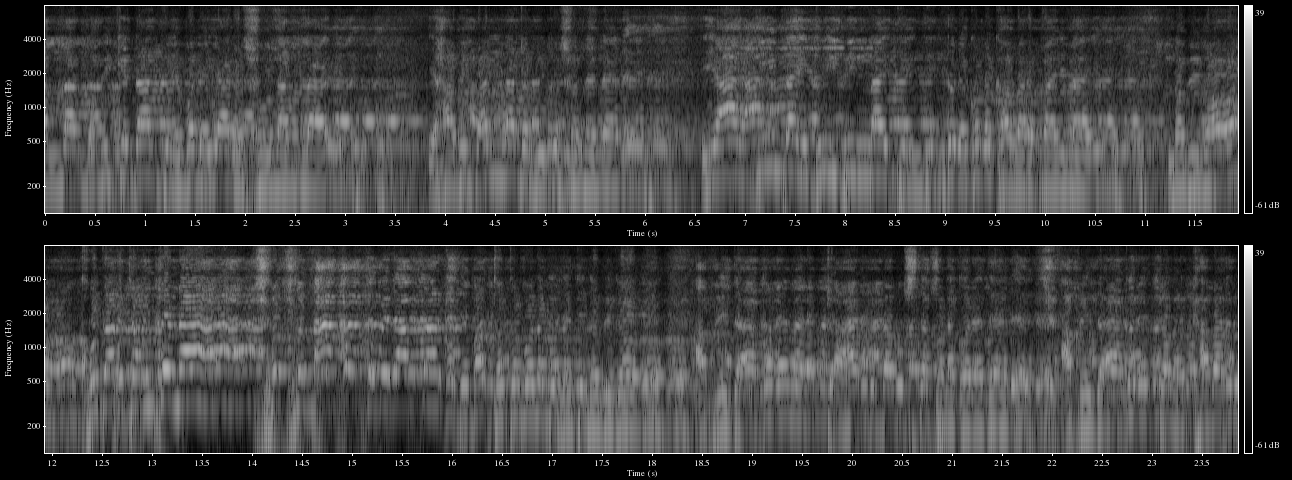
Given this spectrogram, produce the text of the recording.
আল্লাহ নবীকে ডাক দিয়ে বলে, ইয়া রাসূলুল্লাহ আল্লাহ শুনে দুই দিন নাই, তিন দিন খাবার পাই নাই। নবী গো, খোদার যন্ত্রণা না করতে পেরে আপনার কাছে বাধ্যতামূলক বলেছে নবী আপনি দয়া করে আমার একটু আহারের ব্যবস্থাপনা করে দেন। আপনি দয়া করে আমার খাবারের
